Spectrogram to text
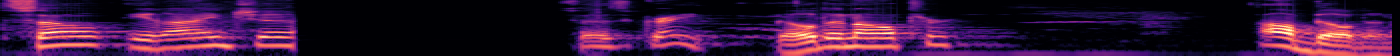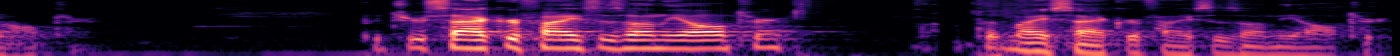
So Elijah says, Great, build an altar. I'll build an altar. Put your sacrifices on the altar. I'll put my sacrifices on the altar.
